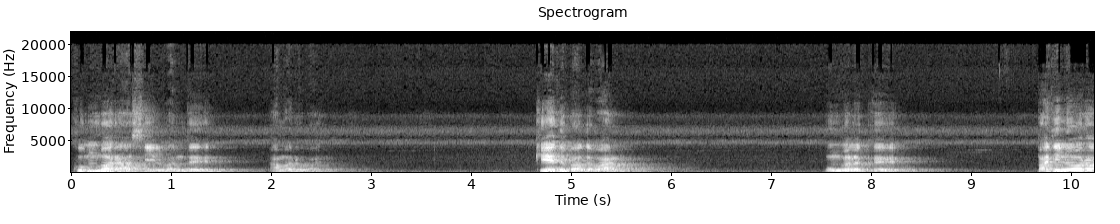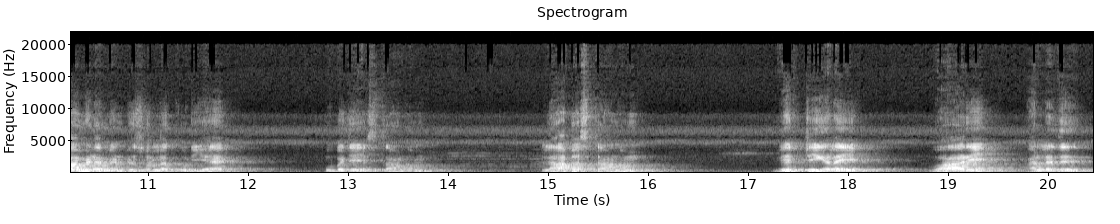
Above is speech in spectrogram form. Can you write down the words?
கும்ப ராசியில் வந்து அமருவார். கேது பகவான் உங்களுக்கு பதினோராம் இடம் என்று சொல்லக்கூடிய உபஜயஸ்தானம் லாபஸ்தானம் வெற்றிகளை வாரி அல்லது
